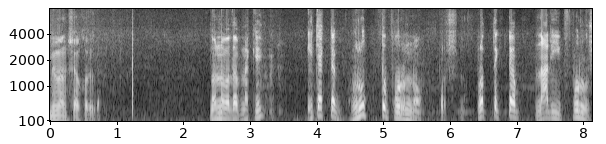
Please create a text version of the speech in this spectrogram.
মীমাংসা করবেন। ধন্যবাদ আপনাকে। এটা একটা গুরুত্বপূর্ণ প্রশ্ন। প্রত্যেকটা নারী পুরুষ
